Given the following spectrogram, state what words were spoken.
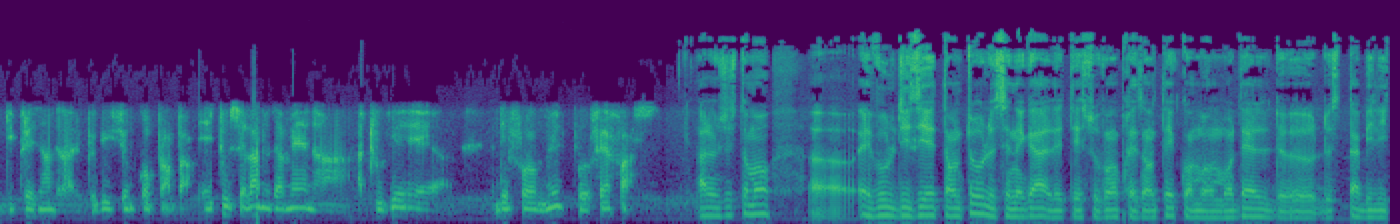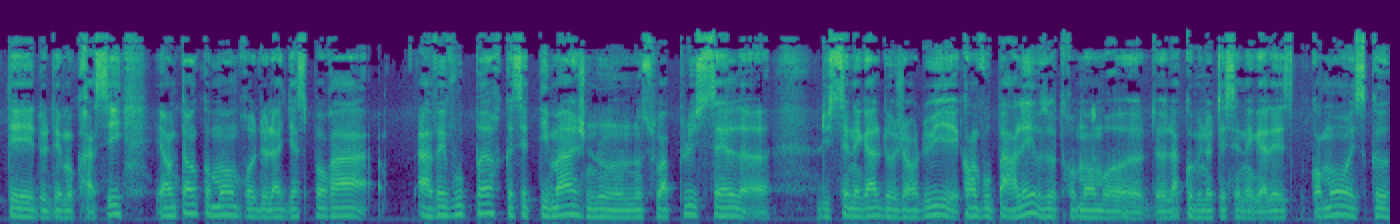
du président de la République, je ne comprends pas. Et tout cela nous amène à, à trouver des formules pour faire face. Alors justement, euh, et vous le disiez tantôt, le Sénégal était souvent présenté comme un modèle de, de stabilité et de démocratie. Et en tant que membre de la diaspora, avez-vous peur que cette image ne, ne soit plus celle euh, du Sénégal d'aujourd'hui? Et quand vous parlez aux autres membres de la communauté sénégalaise, comment est-ce que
